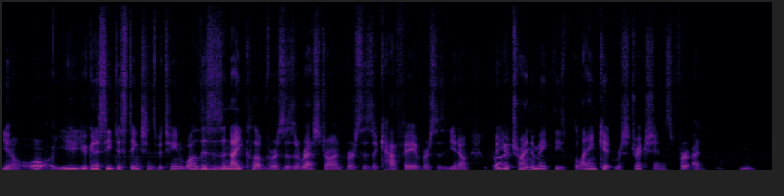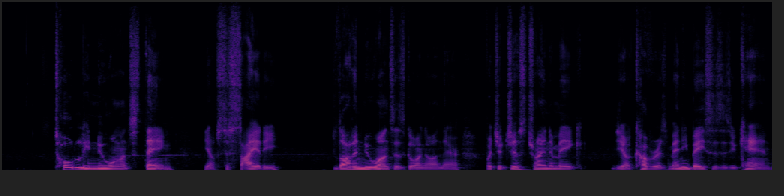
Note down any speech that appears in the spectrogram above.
you know, or you, you're going to see distinctions between, well, this is a nightclub versus a restaurant versus a cafe versus, you know, but you're trying to make these blanket restrictions for a totally nuanced thing, you know, society. A lot of nuances going on there, but you're just trying to make, you know, cover as many bases as you can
